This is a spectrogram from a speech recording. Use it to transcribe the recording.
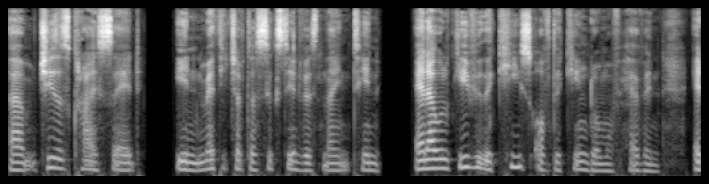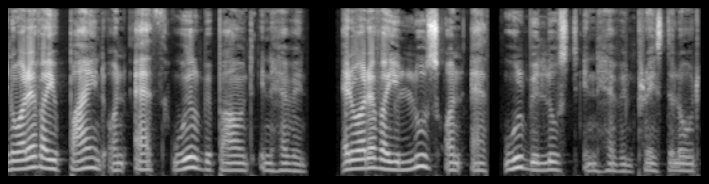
um, Jesus Christ said in Matthew chapter 16, verse 19, and I will give you the keys of the kingdom of heaven. And whatever you bind on earth will be bound in heaven. And whatever you lose on earth will be loosed in heaven. Praise the Lord.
